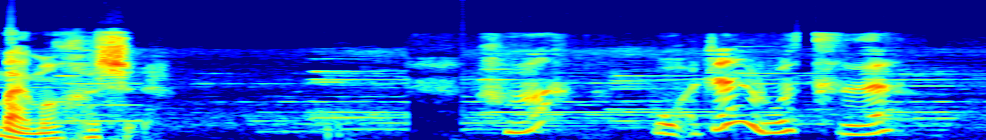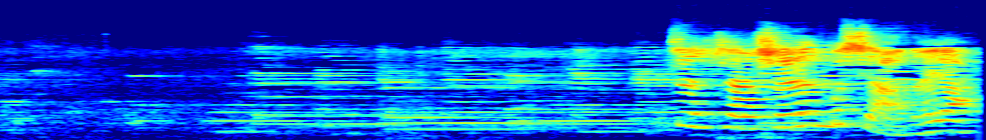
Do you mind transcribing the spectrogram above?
卖萌何耻！果真如此。镇上谁人不晓得呀？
